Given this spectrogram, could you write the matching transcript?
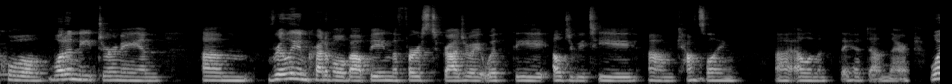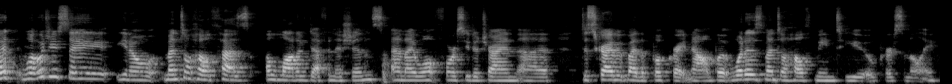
cool! What a neat journey, and um, really incredible about being the first to graduate with the LGBT um, counseling uh, element that they had done there. What what would you say? You know, mental health has a lot of definitions, and I won't force you to try and uh, describe it by the book right now. But what does mental health mean to you personally?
